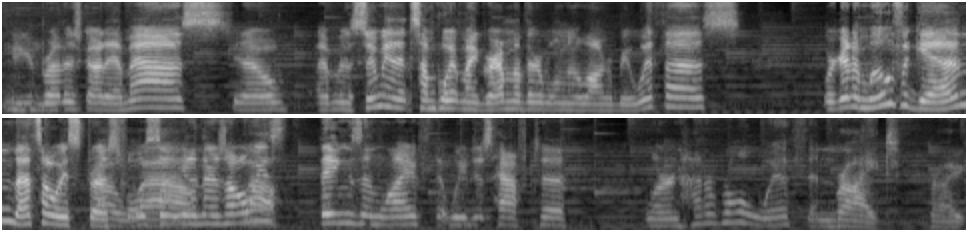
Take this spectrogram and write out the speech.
your Mhm. brother's got MS. You know, I'm assuming at some point my grandmother will no longer be with us. We're gonna move again. That's always stressful. So you Oh, know, there's always Wow. things in life that we just have to learn how to roll with. And Right. Right.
